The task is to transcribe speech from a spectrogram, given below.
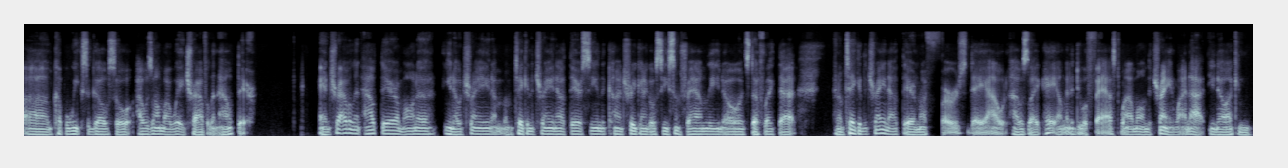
uh, a couple weeks ago. So I was on my way traveling out there. And traveling out there, I'm on a you know train. I'm, I'm taking the train out there, seeing the country, gonna go see some family, you know, and stuff like that. And I'm taking the train out there. And my first day out, I was like, hey, I'm going to do a fast while I'm on the train. Why not? You know, I can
